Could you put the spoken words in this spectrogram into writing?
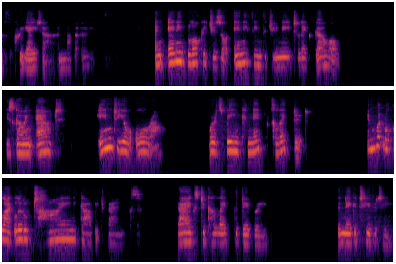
of the Creator and Mother Earth. And any blockages or anything that you need to let go of is going out into your aura where it's being connect, collected in what look like little tiny garbage bags, bags to collect the debris, the negativity,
